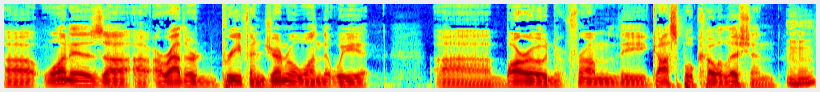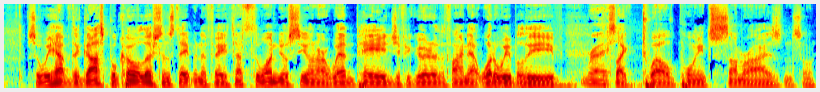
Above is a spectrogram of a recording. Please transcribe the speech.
Uh, one is uh, a, a rather brief and general one that we uh, borrowed from the Gospel Coalition. Mm-hmm. So we have the Gospel Coalition Statement of Faith. That's the one you'll see on our web page if you go to the find out what do we believe. Right. It's like 12 points summarized and so on.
